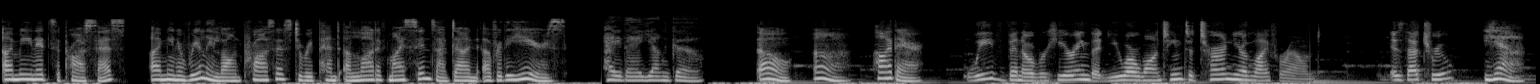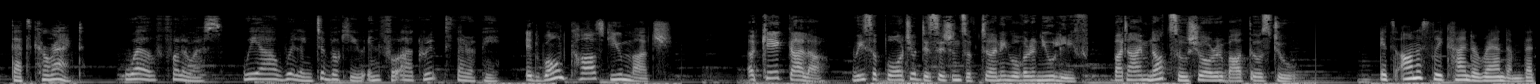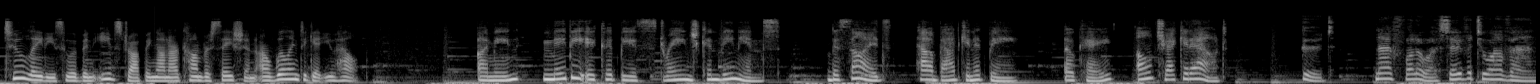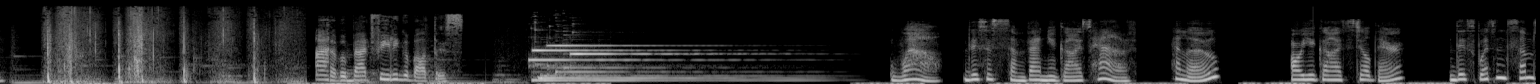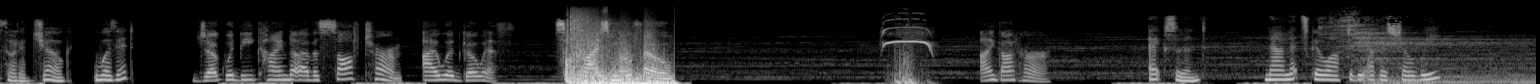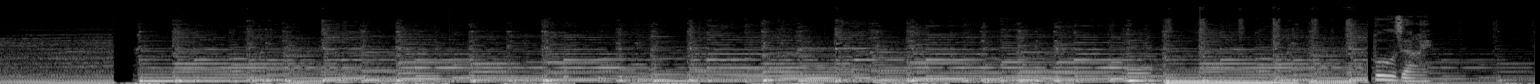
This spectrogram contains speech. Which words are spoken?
I mean, it's a process. I mean, a really long process to repent a lot of my sins I've done over the years. Hey there, young girl. Oh, uh, hi there. We've been overhearing that you are wanting to turn your life around. Is that true? Yeah, that's correct. Well, follow us. We are willing to book you in for our group therapy. It won't cost you much. Okay, Carla, we support your decisions of turning over a new leaf, but I'm not so sure about those two. It's honestly kinda random that two ladies who have been eavesdropping on our conversation are willing to get you help. I mean, maybe it could be a strange convenience. Besides, how bad can it be? Okay, I'll check it out. Good. Now follow us over to our van. I have a bad feeling about this. Wow, this is some van you guys have. Hello? Are you guys still there? This wasn't some sort of joke, was it? Joke would be kinda of a soft term, I would go with. Surprise mofo. I got her. Excellent. Now let's go after the others, shall we?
